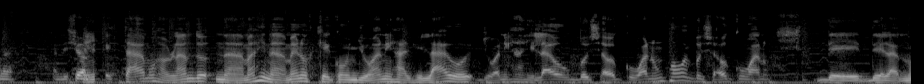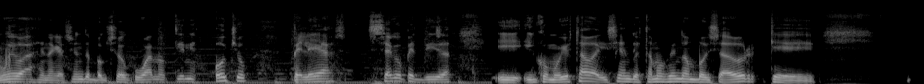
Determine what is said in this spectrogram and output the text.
Bendiciones. Estábamos hablando nada más y nada menos que con Giovanni Algilago. Giovanni Algilago, un boxeador cubano, un joven boxeador cubano de, de la nueva generación de boxeo cubano. Tiene ocho peleas, cero perdidas. Y, y como yo estaba diciendo, estamos viendo a un boxeador que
